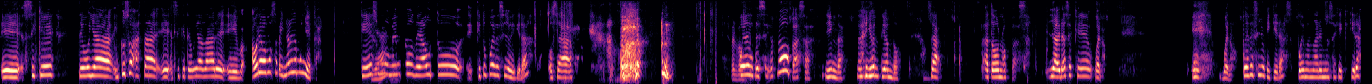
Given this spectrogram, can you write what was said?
eh, sí que te voy a, incluso hasta, eh, sí que te voy a dar, eh, ahora vamos a peinar la muñeca, que es un momento de auto, que tú puedes decir lo que quieras, o sea, puedes decir, no pasa, linda, yo entiendo, o sea, a todos nos pasa. La gracia es que, bueno, eh, bueno, puedes decir lo que quieras, puedes mandar el mensaje que quieras,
